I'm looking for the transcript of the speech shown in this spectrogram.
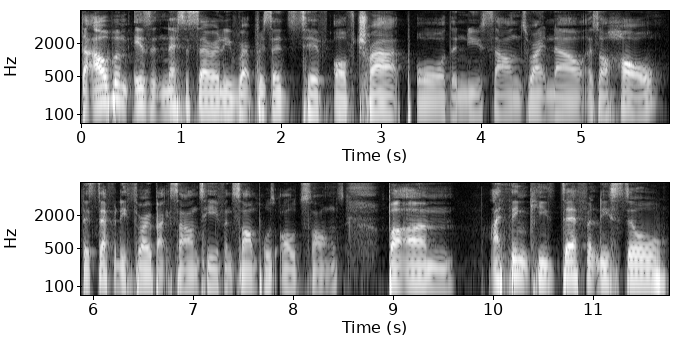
The album isn't necessarily representative of trap or the new sounds right now as a whole. There's definitely throwback sounds. He even samples old songs, but um, I think he's definitely still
